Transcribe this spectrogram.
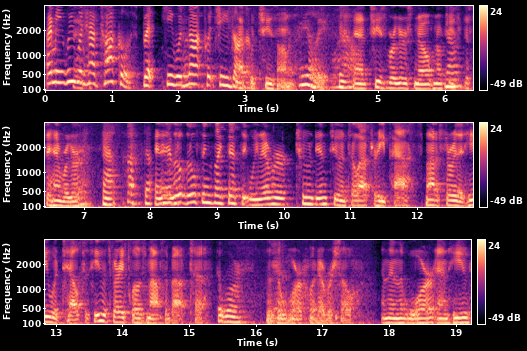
I mean, we would have tacos, but he would not put cheese on Not them. put cheese on it. Really? Yeah, And cheeseburgers, no, no cheese, No. just a hamburger. yeah. Don't- And never- little little things like that that we never tuned into until after he passed. Not a story that he would tell because he was very closed mouthed about uh, the war. the, the war, whatever. So, and then the war, and he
